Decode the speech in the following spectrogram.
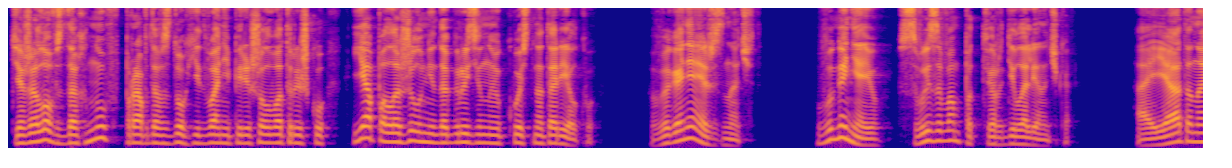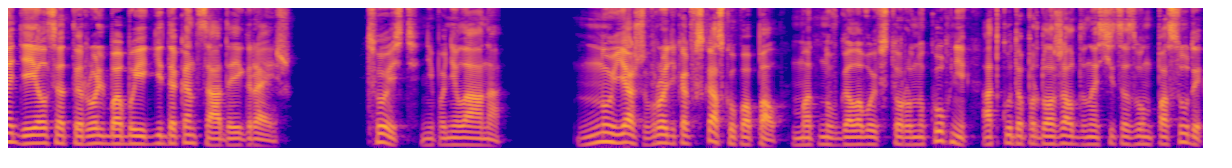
Тяжело вздохнув, правда вздох едва не перешел в отрыжку, я положил недогрызенную кость на тарелку. «Выгоняешь, значит?» «Выгоняю», — с вызовом подтвердила Леночка. «А я-то надеялся, ты роль бабы-яги до конца доиграешь». «То есть?» — не поняла она. «Ну, я ж вроде как в сказку попал», мотнув головой в сторону кухни, откуда продолжал доноситься звон посуды,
